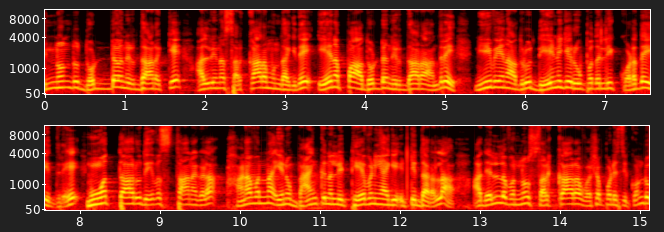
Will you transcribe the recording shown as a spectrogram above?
ಇನ್ನೊಂದು ದೊಡ್ಡ ನಿರ್ಧಾರಕ್ಕೆ ಅಲ್ಲಿನ ಸರ್ಕಾರ ಮುಂದಾಗಿದೆ. ಏನಪ್ಪ ಆ ದೊಡ್ಡ ನಿರ್ಧಾರ ಅಂದರೆ, ನೀವೇನಾದರೂ ದೇಣಿಗೆ ರೂಪದಲ್ಲಿ ಕೊಡದೇ ಇದ್ದರೆ ಮೂವತ್ತಾರು ದೇವಸ್ಥಾನಗಳ ಹಣವನ್ನು ಏನು ಬ್ಯಾಂಕ್ನಲ್ಲಿ ಠೇವಣಿಯಾಗಿ ಇಟ್ಟಿದ್ದಾರಲ್ಲ, ಅದೆಲ್ಲವನ್ನು ಸರ್ಕಾರ ವಶಪಡಿಸಿಕೊಂಡು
